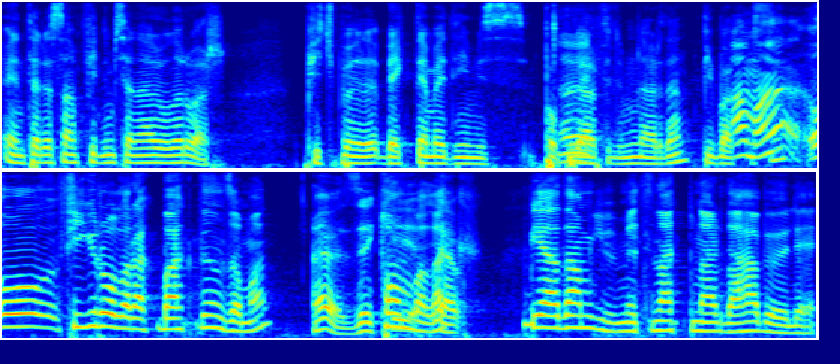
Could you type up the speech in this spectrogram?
enteresan film senaryoları var. Hiç böyle beklemediğimiz popüler Evet. filmlerden bir bakmışsın. Ama o figür olarak baktığın zaman evet Zeki tombalak ya, bir adam gibi. Metin Akpınar daha böyle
